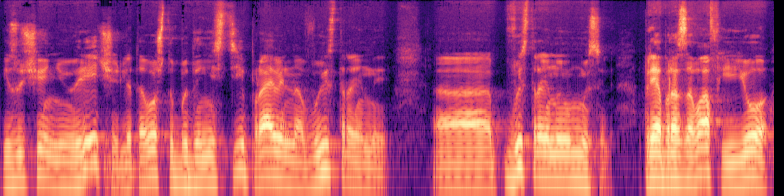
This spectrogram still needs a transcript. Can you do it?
изучению речи для того, чтобы донести правильно выстроенный, э, выстроенную мысль, преобразовав ее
